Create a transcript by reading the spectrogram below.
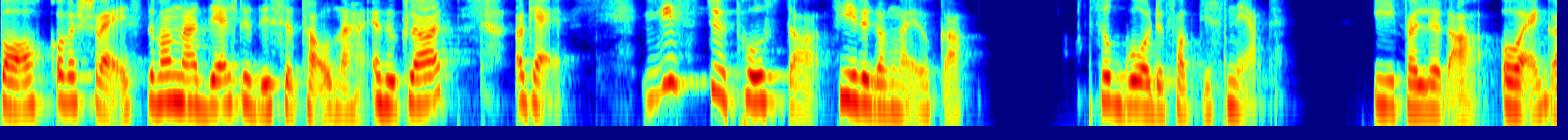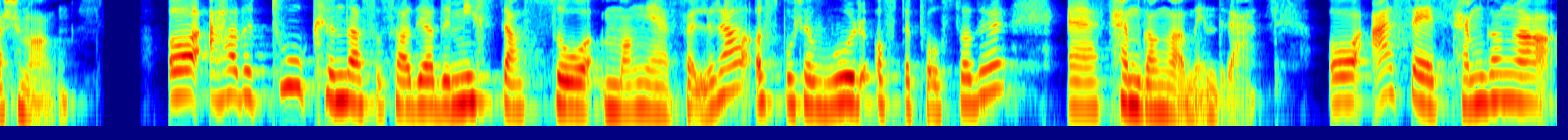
bakoversveis, det var når jeg delte disse tallene. Er du klar? Ok. Hvis du poster fire ganger i uka, så går du faktisk ned i følgere og engasjement. Og jeg hadde to kunder som sa de hadde mista så mange følgere, og spurte hvor ofte posta du. Eh, fem ganger mindre. Og jeg sier fem ganger,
